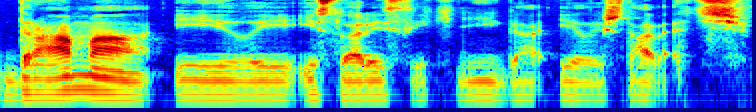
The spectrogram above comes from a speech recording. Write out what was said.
drama ili istorijskih knjiga ili šta već.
